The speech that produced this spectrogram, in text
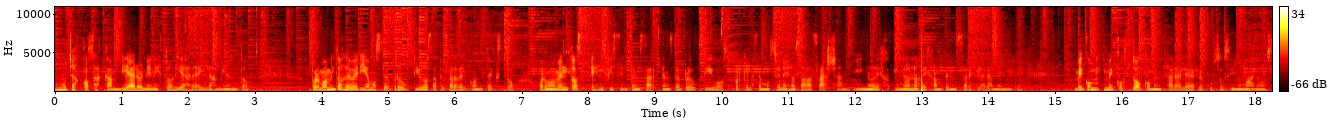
Y muchas cosas cambiaron en estos días de aislamiento. Por momentos deberíamos ser productivos a pesar del contexto. Por momentos es difícil pensar en ser productivos porque las emociones nos avasallan y no, y no nos dejan pensar claramente. Me, costó comenzar a leer recursos inhumanos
